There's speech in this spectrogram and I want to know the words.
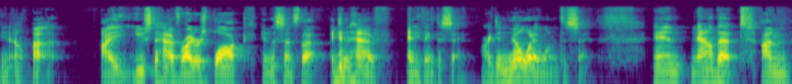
you know, uh, I used to have writer's block in the sense that I didn't have anything to say or I didn't know what I wanted to say. And now that I'm,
